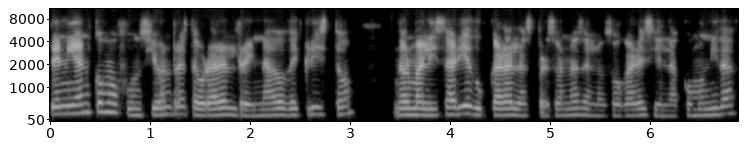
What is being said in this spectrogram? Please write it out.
Tenían como función restaurar el reinado de Cristo, normalizar y educar a las personas en los hogares y en la comunidad.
